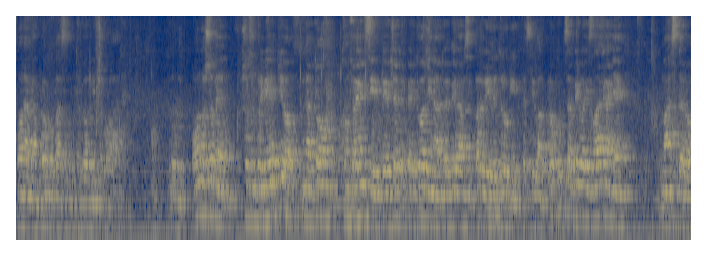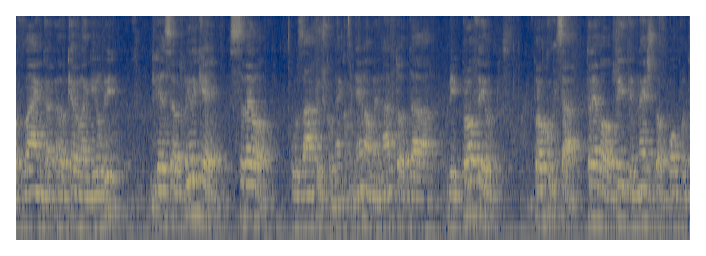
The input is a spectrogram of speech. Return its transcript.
ponavljam Prokupac u trgovini čokolade. Ono što, me, što sam primijetio na tom konferenciji prije 4-5 godina, to je bio sam prvi ili drugi festival Prokupca, bilo je izlaganje Master of Wine Caroline Gilby, gdje se otprilike svelo u zaključku nekom njenome na to da bi profil Prokupca trebao biti nešto poput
